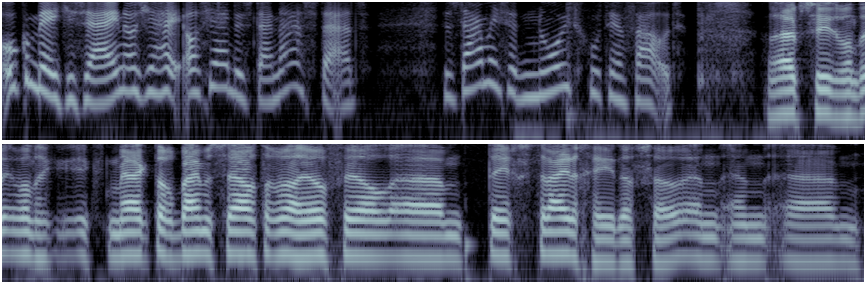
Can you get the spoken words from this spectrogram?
ook een beetje zijn als jij, als jij dus daarnaast staat. Dus daarom is het nooit goed en fout. Nee, precies. Want, want ik, ik merk toch bij mezelf toch wel heel veel um, tegenstrijdigheden of zo. En, en um,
